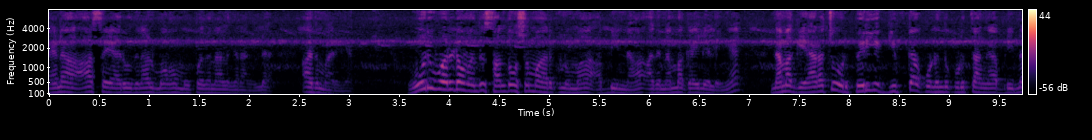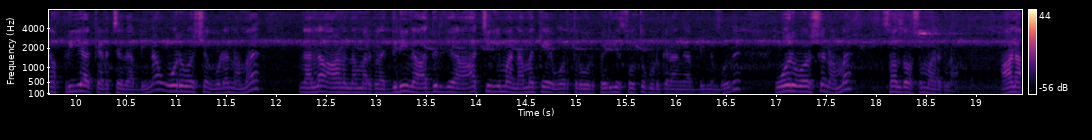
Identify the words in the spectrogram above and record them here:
ஏன்னா ஆசை அறுபது நாள் முகம் முப்பது நாளுங்கிறாங்கல்ல. அது மாதிரிங்க. ஒரு வருடம் வந்து சந்தோஷமா இருக்கணுமா அப்படின்னா அது நம்ம கையில் இல்லைங்க. நமக்கு யாராச்சும் ஒரு பெரிய கிஃப்டா கொண்டு வந்து கொடுத்தாங்க அப்படின்னா ஃப்ரீயா கிடைச்சது அப்படின்னா ஒரு வருஷம் கூட நம்ம நல்லா ஆனந்தமா இருக்கலாம். திடீர்னு அதிர்ச்சி ஆச்சரியமா நமக்கே ஒருத்தர் ஒரு பெரிய சொத்து கொடுக்குறாங்க அப்படின்னும் போது ஒரு வருஷம் நம்ம சந்தோஷமா இருக்கலாம். ஆனா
